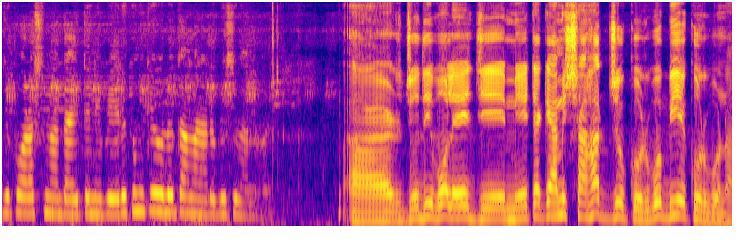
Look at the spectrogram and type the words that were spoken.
যে পড়াশোনার দায়িত্ব নেবে। এরকম কেউ হলে তো আমার আরও বেশি ভালো হয়। আর যদি বলে যে মেয়েটাকে আমি সাহায্য করব বিয়ে করব না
